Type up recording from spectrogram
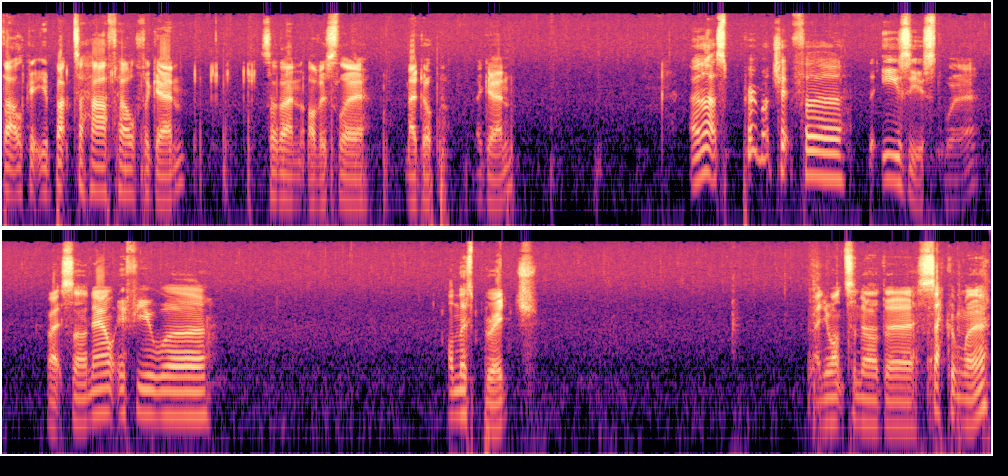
That'll get you back to half health again. So then, obviously, med up again. And that's pretty much it for the easiest way. Right, so now if you were on this bridge, and you want to know the second way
